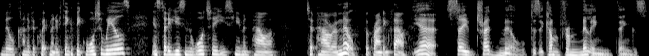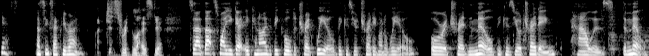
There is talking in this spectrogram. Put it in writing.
mill kind of equipment. If you think of big water wheels, instead of using the water, use human power to power a mill for grinding flour. Yeah. So treadmill, does it come from milling things? Yes. That's exactly right. I just realized, yeah. So that's why you get it can either be called a tread wheel because you're treading on a wheel or a tread mill because your treading powers the mill.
